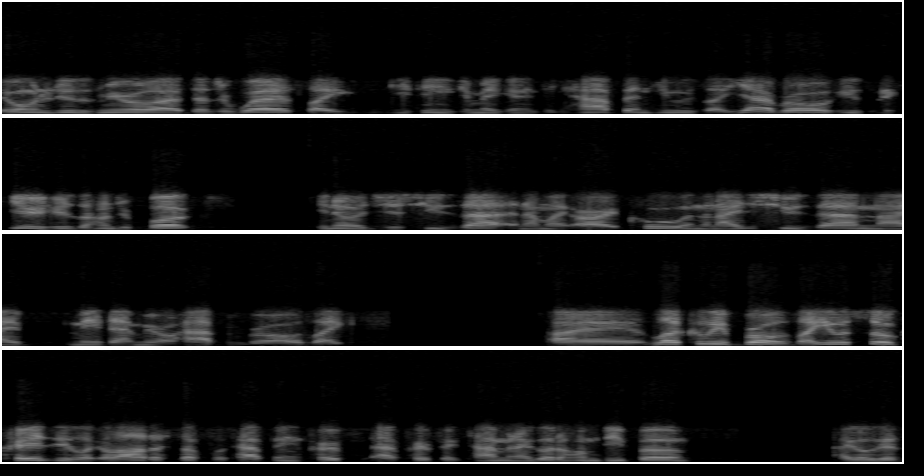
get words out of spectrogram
they want me to do this mural at Desert West. Like, do you think you can make anything happen? He was like, yeah, bro. He was like, here, here's a hundred bucks. You know, just use that. And I'm like, all right, cool. And then I just used that, and I made that mural happen, bro. I was like, I luckily, bro, like it was so crazy. Like a lot of stuff was happening perf- at perfect time. And I go to Home Depot, I go get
